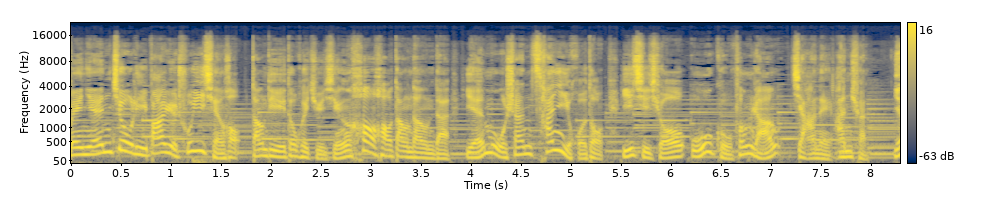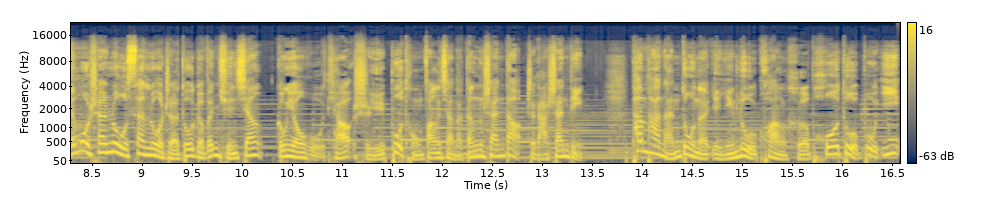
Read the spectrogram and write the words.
每年旧历八月初一前后，当地都会举行浩浩荡荡的岩木山参议活动，以祈求五谷丰穰、家内安全。岩木山路散落着多个温泉乡，共有五条始于不同方向的登山道直达山顶。攀爬难度呢，也因路况和坡度不一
